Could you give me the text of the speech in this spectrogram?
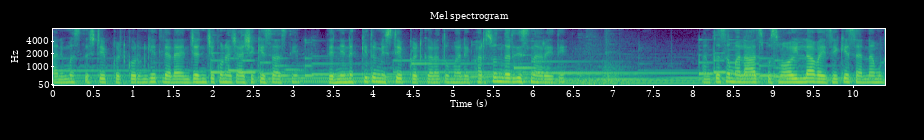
आणि मस्त स्टेप कट करून घेतलेला आहे. आणि ज्यांचे कोणाचे असे केस असतील त्यांनी नक्की तुम्ही स्टेप कट करा. तुम्हाला फार सुंदर दिसणार आहे ते. आणि कसं मला आजपासून ऑइल लावायचं आहे केसांना. मग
